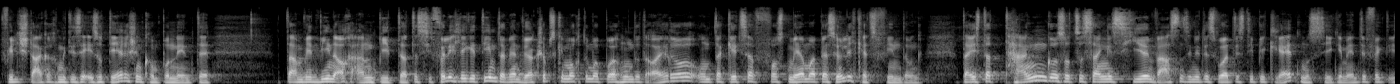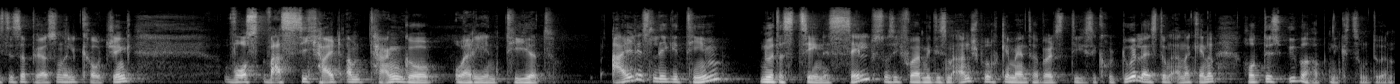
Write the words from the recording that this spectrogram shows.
viel stärker auch mit dieser esoterischen Komponente. Da haben wir in Wien auch Anbieter. Das ist völlig legitim. Da werden Workshops gemacht um ein paar hundert Euro und da geht es ja fast mehr um eine Persönlichkeitsfindung. Da ist der Tango sozusagen ist hier im wahrsten Sinne des Wortes die Begleitmusik. Im Endeffekt ist es ein Personal Coaching, was, was sich halt am Tango orientiert. Alles legitim, nur das Szene selbst, was ich vorher mit diesem Anspruch gemeint habe, als diese Kulturleistung anerkennen, hat das überhaupt nichts zu tun.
